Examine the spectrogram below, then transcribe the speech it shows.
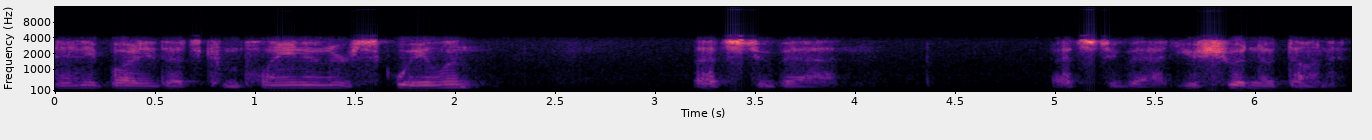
anybody that's complaining or squealing, that's too bad. That's too bad. You shouldn't have done it.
